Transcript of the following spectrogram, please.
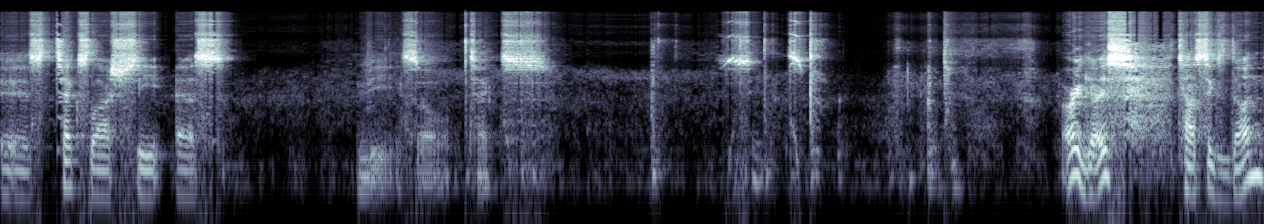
it is text slash CSV. So text CSV. All right, guys, task six done.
